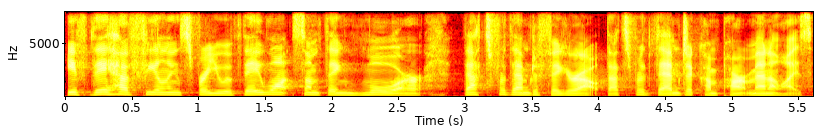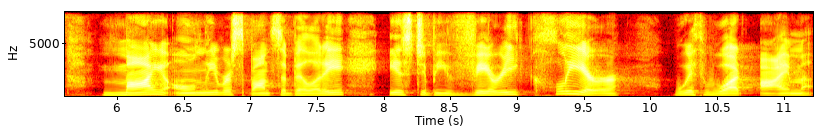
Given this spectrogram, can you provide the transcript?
If they have feelings for you, if they want something more, that's for them to figure out. That's for them to compartmentalize. My only responsibility is to be very clear with what I'm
